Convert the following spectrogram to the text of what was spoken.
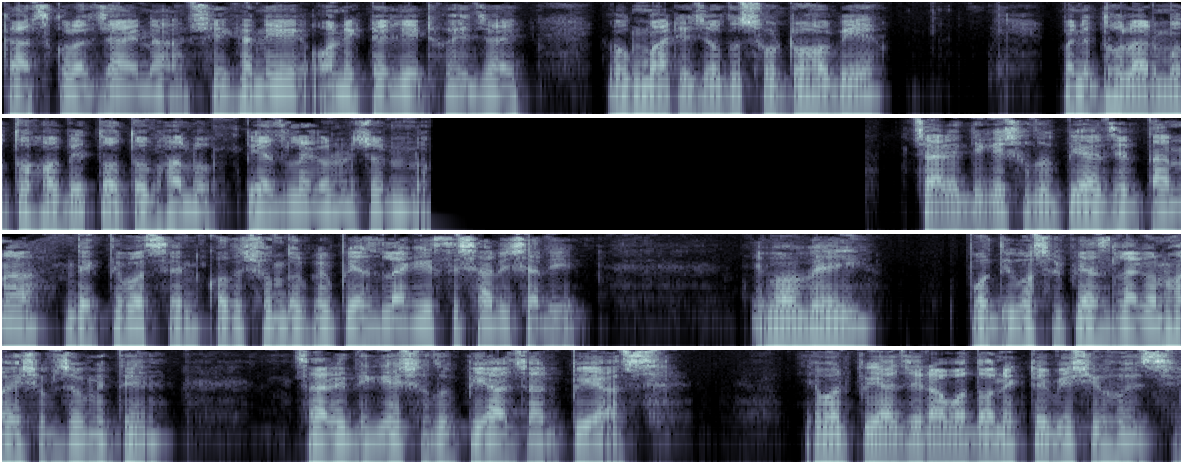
কাজ করা যায় না। সেখানে অনেকটা লেট হয়ে যায়। এবং মাটি যত ছোট হবে মানে ধোলার মতো হবে, তত ভালো পেঁয়াজ লাগানোর জন্য। চারিদিকে শুধু পেঁয়াজের দানা, দেখতে পাচ্ছেন কত সুন্দর করে পেঁয়াজ লাগিয়েছে সারি সারি। এভাবেই প্রতি বছর পেঁয়াজ লাগানো হয় এসব জমিতে। চারিদিকে শুধু পেঁয়াজ আর পেঁয়াজ। এবার পেঁয়াজের আবাদ অনেকটাই বেশি হয়েছে।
